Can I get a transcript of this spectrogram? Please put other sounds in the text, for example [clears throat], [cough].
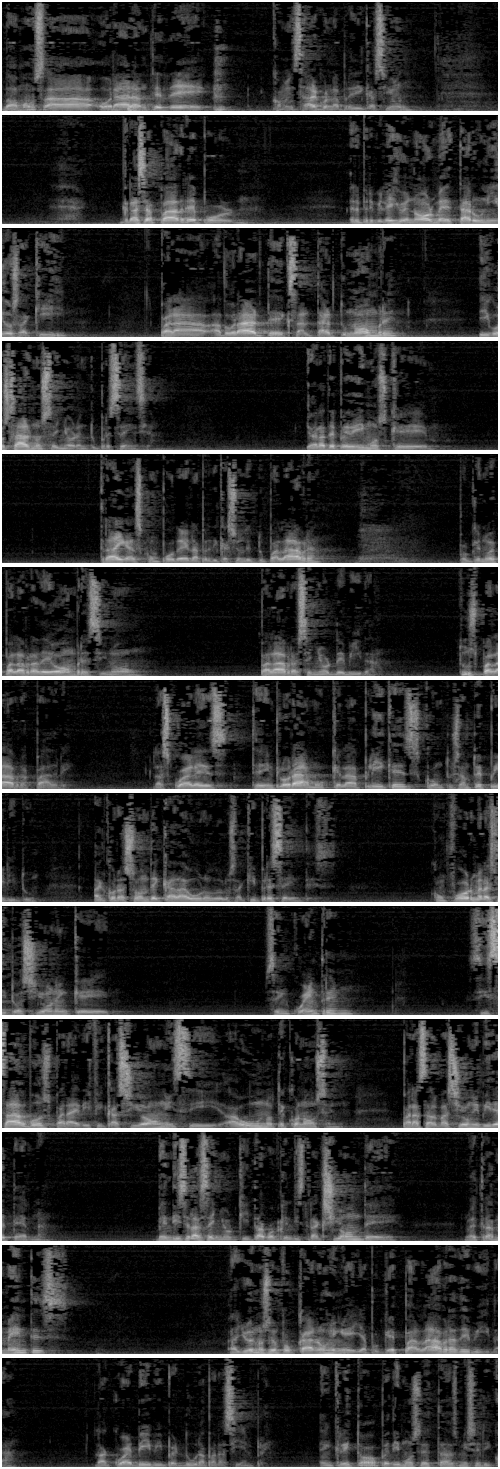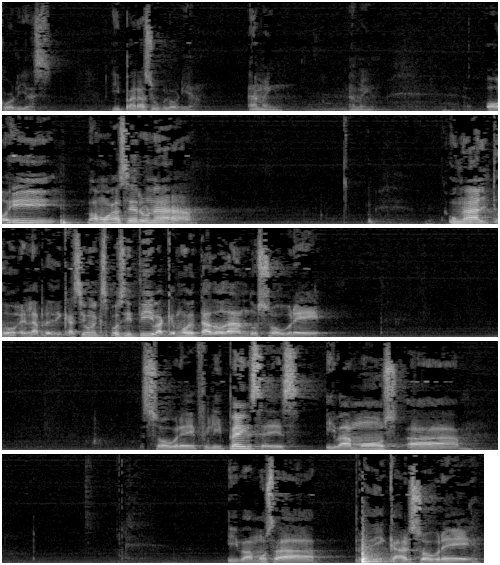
Vamos a orar antes de [clears throat] comenzar con la predicación. Gracias Padre por el privilegio enorme de estar unidos aquí para adorarte, exaltar tu nombre y gozarnos Señor en tu presencia. Y ahora te pedimos que traigas con poder la predicación de tu palabra, porque no es palabra de hombre, sino palabra, Señor, de vida tus palabras, Padre, las cuales te imploramos que la apliques con tu Santo Espíritu al corazón de cada uno de los aquí presentes, conforme a la situación en que se encuentren, si salvos para edificación y si aún no te conocen, para salvación y vida eterna. Bendícela, Señor, quita cualquier distracción de nuestras mentes Ayúdenos a enfocarnos en ella porque es palabra de vida, la cual vive y perdura para siempre. En Cristo pedimos estas misericordias y para su gloria. Amén. Amén. Hoy vamos a hacer una un alto en la predicación expositiva que hemos estado dando sobre sobre Filipenses y vamos a y vamos a predicar sobre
